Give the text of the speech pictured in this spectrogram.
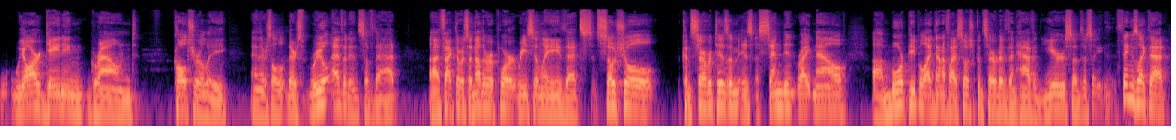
we are gaining ground culturally, and there's a, there's real evidence of that. Uh, in fact, there was another report recently that social conservatism is ascendant right now. Uh, more people identify as social conservative than have in years. So just things like that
